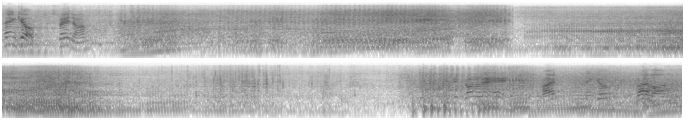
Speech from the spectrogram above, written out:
Thank you. Straight on. It's gone on ahead. Right. Thank you. Drive on.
